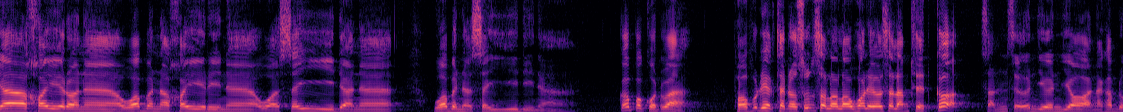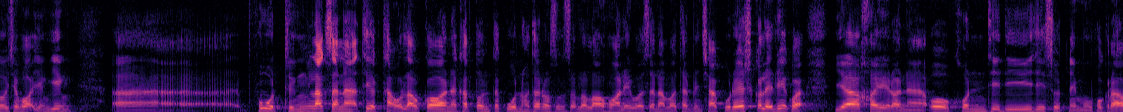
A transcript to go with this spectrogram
ยาคอยรนาวะบนาคอยรินาวะไซยิดานาวะบนาไซยิดีนา ก็ปรากฏว่า พอเรียกท่านรอัสุลสลลัลฮุอะลัยฮิวะสัลลัมเสร็จก็สรรเสริญเยินยอนะครับ โดยเฉพาะอย่างยิ่ง พูดถึงลักษณะเทือกเถาเหล่ากอนะครับต้นตระกูลของท่านอัสุลสลลัลฮุอะลัยวะสลลัมว่าท่านเป็นชาวกุเรชก็เลยเรียกว่ายาคอยรนาโอ้คนที่ดีที่สุดในหมู่พวกเรา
